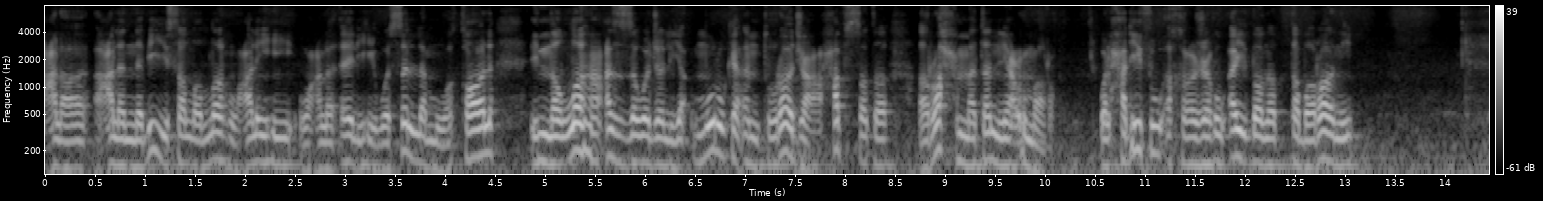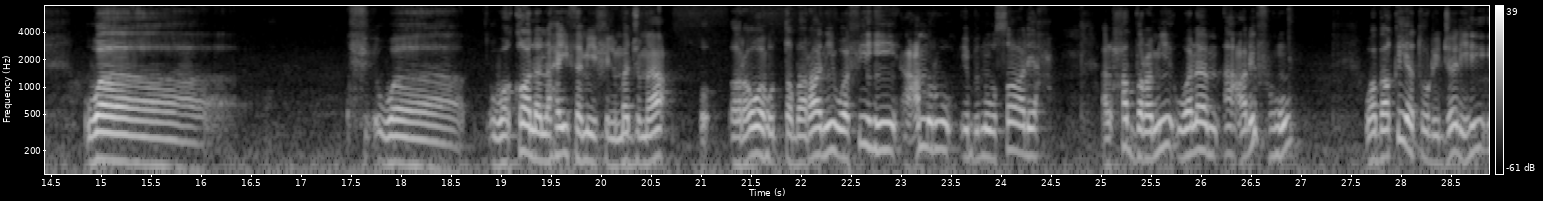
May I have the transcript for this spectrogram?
على على النبي صلى الله عليه وعلى آله وسلم وقال إن الله عز وجل يأمرك أن تراجع حفصة رحمة لعمر. والحديث أخرجه أيضا الطبراني. و وقال الهيثمي في المجمع رواه الطبراني وفيه عمرو بن صالح الحضرمي ولم أعرفه وبقية رجاله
